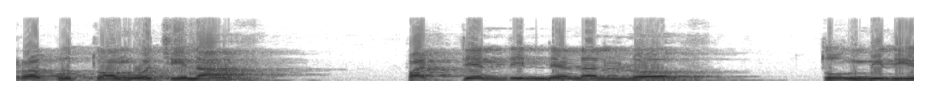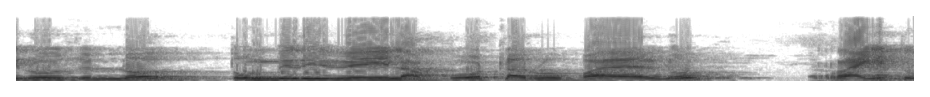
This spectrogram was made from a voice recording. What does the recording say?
ప్రభుత్వం వచ్చిన పద్దెనిమిది నెలల్లో తొమ్మిది రోజుల్లో తొమ్మిది వేల కోట్ల రూపాయలు రైతు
